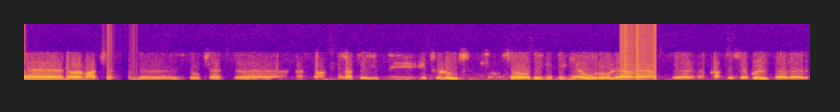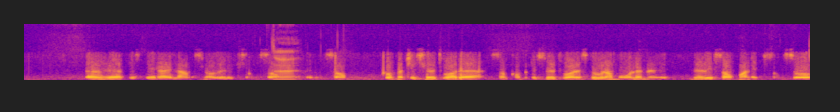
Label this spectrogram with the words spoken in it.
Eh, det har varit så i stort sett eh, nästan hela tiden i, i Toulouse. Liksom. Så det är ingenting jag är orolig över att, eh, att det ska gå ut över, över hur jag presterar i landslaget. Liksom, som, mm. som, kommer till slut vara det, som kommer till slut vara det stora målet nu, nu i sommar. Liksom. Så,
